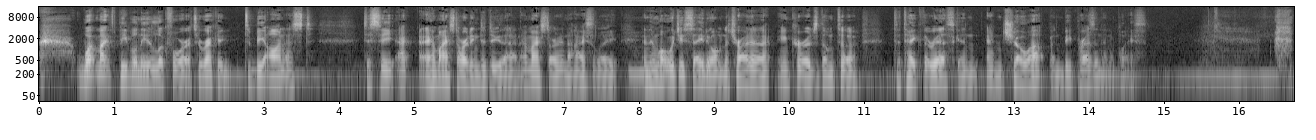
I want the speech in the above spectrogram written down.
what might people need to look for to recog- to be honest, to see am I starting to do that? Am I starting to isolate? Mm-hmm. And then what would you say to them to try to encourage them to to take the risk and and show up and be present in a place?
